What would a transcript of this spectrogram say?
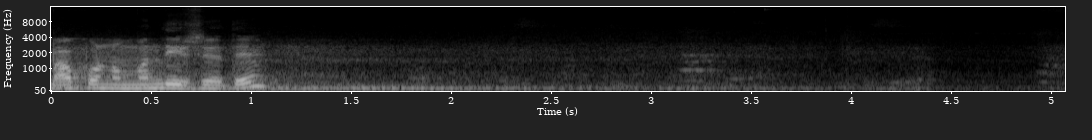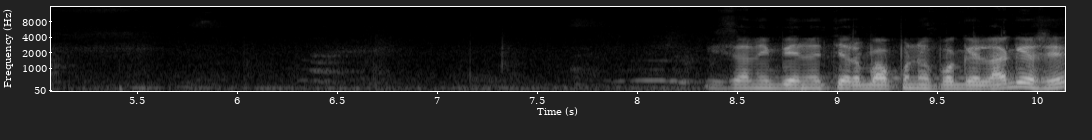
બાપુનું મંદિર છે તે. ઈશાની બેન અત્યારે બાપુને પગે લાગે છે.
